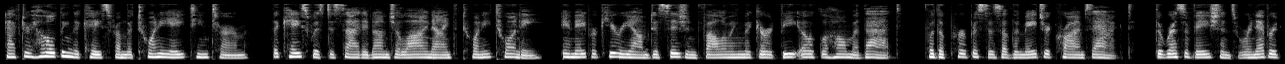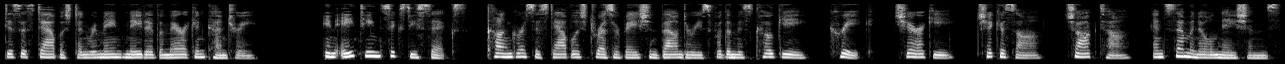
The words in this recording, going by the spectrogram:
After holding the case from the 2018 term, the case was decided on July 9, 2020, in a per curiam decision following McGirt v. Oklahoma that, for the purposes of the Major Crimes Act, the reservations were never disestablished and remained Native American country. In 1866, Congress established reservation boundaries for the Muskogee, Creek, Cherokee, Chickasaw, Choctaw, and Seminole nations.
